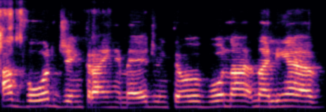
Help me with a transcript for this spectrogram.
pavor de entrar em remédio, então eu vou na, na linha...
